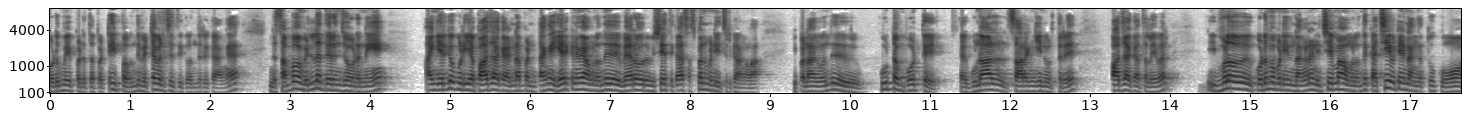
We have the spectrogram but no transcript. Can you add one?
கொடுமைப்படுத்தப்பட்டு இப்போ வந்து வெட்ட வெளிச்சத்துக்கு வந்திருக்காங்க. இந்த சம்பவம் வெளில தெரிஞ்ச உடனே அங்கே இருக்கக்கூடிய பாஜக என்ன பண்ணிட்டாங்க? ஏற்கனவே அவங்கள வந்து வேற ஒரு விஷயத்துக்காக சஸ்பெண்ட் பண்ணி வச்சிருக்காங்களாம். இப்போ நாங்கள் வந்து கூட்டம் போட்டு குணால் சாரங்கின்னு ஒருத்தர் பாஜக தலைவர். இவ்வளவு கொடுமை பண்ணியிருந்தாங்கன்னா நிச்சயமா அவங்கள வந்து கட்சியை விட்டே நாங்கள் தூக்குவோம்.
